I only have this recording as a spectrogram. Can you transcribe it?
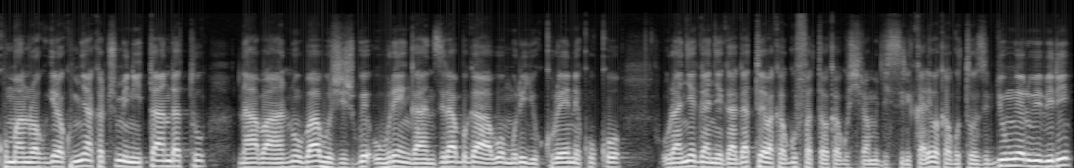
kumanura kugera ku myaka cumi n'itandatu ni abantu babujijwe uburenganzira bwabo muri Ukraine kuko uranyeganyega gatoya bakagufata bakagushyira mu gisirikare bakagutoza ibyumweru bibiri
